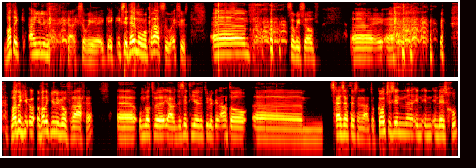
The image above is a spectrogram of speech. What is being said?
Wat ik aan jullie. wil- Ja, sorry, ik, ik, ik zit helemaal op mijn praatstoel, excuus. Ehm, sorry zelf. Eh, eh, wat, ik, wat ik jullie wil vragen. eh, omdat we, ja, er zitten hier natuurlijk een aantal ehm scheidsrechters en een aantal coaches in, in, in, in deze groep.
